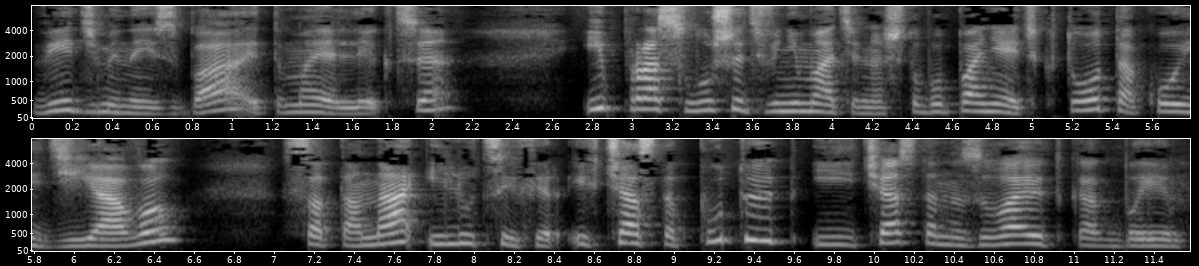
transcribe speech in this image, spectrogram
«Ведьмина изба» – это моя лекция, и прослушать внимательно, чтобы понять, кто такой дьявол, сатана и Люцифер. Их часто путают и часто называют как бы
